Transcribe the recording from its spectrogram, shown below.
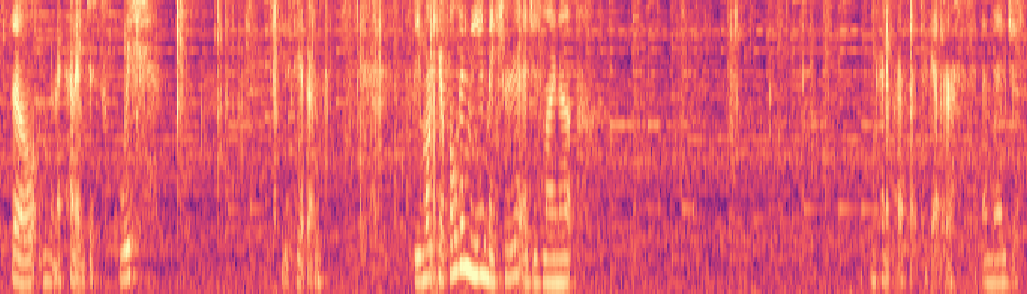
So I'm gonna kind of just squish these together be more careful than me and make sure your edges line up. And kind of press that together and then just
